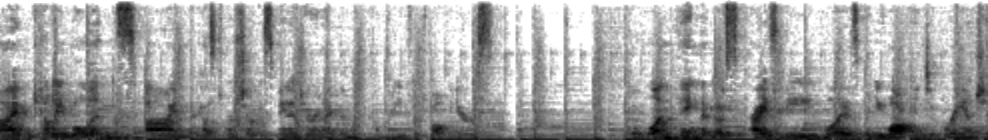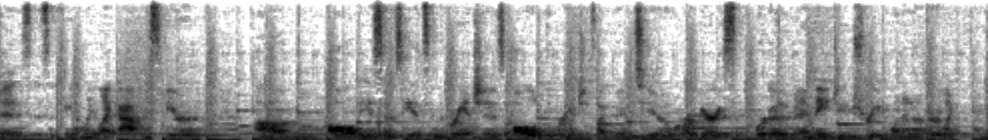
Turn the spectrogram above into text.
I'm Kelly Woolens. I'm the customer service manager and I've been with the company for 12 years. The one thing that most surprised me was when you walk into branches, it's a family-like atmosphere. Um, all the associates in the branches, all of the branches I've been to are very supportive and they do treat one another like the family.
